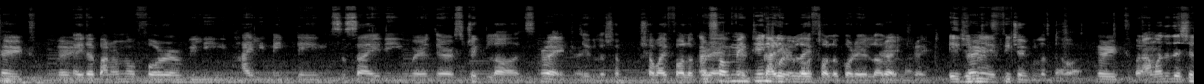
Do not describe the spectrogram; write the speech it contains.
জন্য বানানো না। ভেরি ট্রু ভেরি এটা বানানো for a really highly maintained society where there are strict laws রাইট রাইট যেগুলো সব সবাই ফলো করে সব maintain করে গাড়িগুলাই law। ফলো করে law Right, গুলো। right. এই জন্য Very এই ফিচার গুলো দেওয়া ভেরি ট্রু But আমাদের দেশে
